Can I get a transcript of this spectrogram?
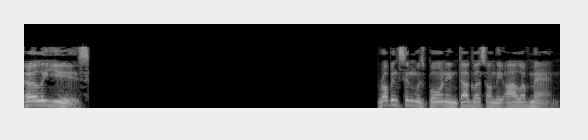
Early years Robinson was born in Douglas on the Isle of Man.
